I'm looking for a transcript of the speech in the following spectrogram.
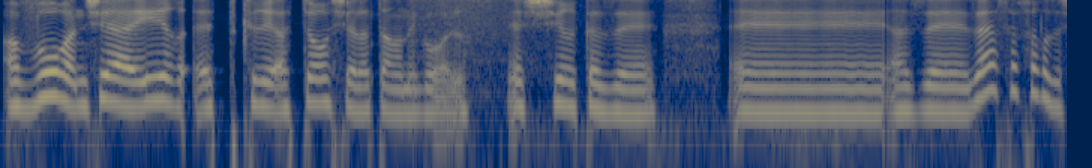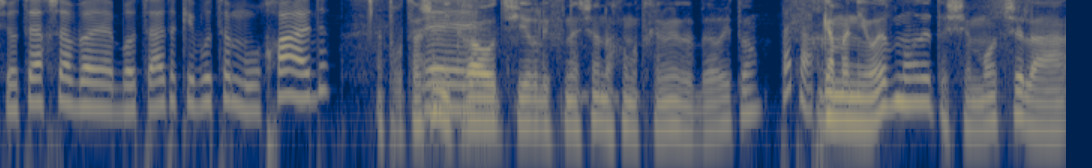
עבור אנשי העיר את קריאתו של התרנגול. יש שיר כזה. Uh, אז uh, זה הספר הזה שיוצא עכשיו בהוצאת הקיבוץ המאוחד. את רוצה שנקרא אה, עוד שיר לפני שאנחנו מתחילים לדבר איתו? בטח. גם אני אוהב מאוד את השמות של, ה...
